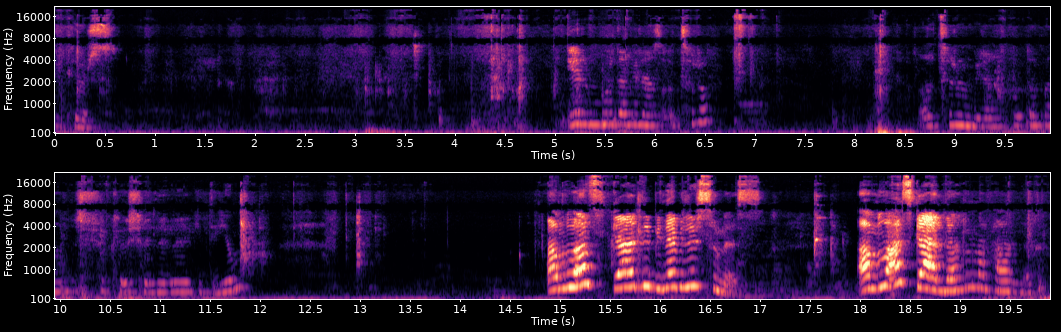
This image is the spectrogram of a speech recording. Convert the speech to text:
Bekliyoruz. Gelin burada biraz oturun. Oturun biraz burada ben şu köşelere gideyim. Ambulans geldi binebilirsiniz. Ambulans geldi hanımefendi.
